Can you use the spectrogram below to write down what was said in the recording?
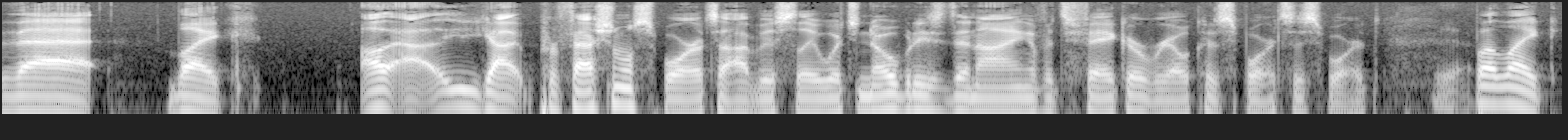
that like uh, uh, you got professional sports, obviously, which nobody's denying if it's fake or real because sports is sports. Yeah. But like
